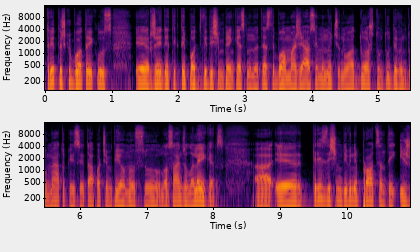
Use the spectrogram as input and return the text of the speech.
tritaškių buvo taiklus ir žaidė tik tai po 25 minutės, tai buvo mažiausiai minučių nuo 2008-2009 metų, kai jisai tapo čempionu su Los Angeles Lakers. Ir 39 procentai iš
